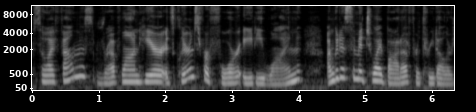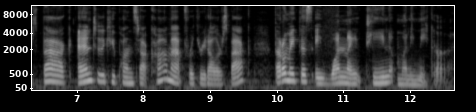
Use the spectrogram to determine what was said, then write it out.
So I found this Revlon here. It's clearance for $4.81. I'm going to submit to Ibotta for $3 back and to the coupons.com app for $3 back. That'll make this a 119 moneymaker.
